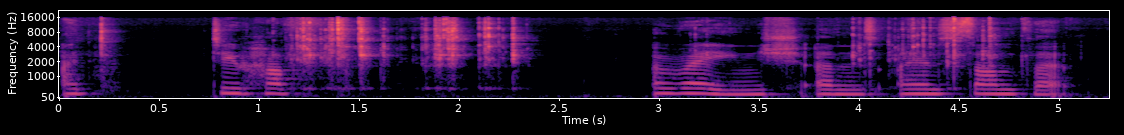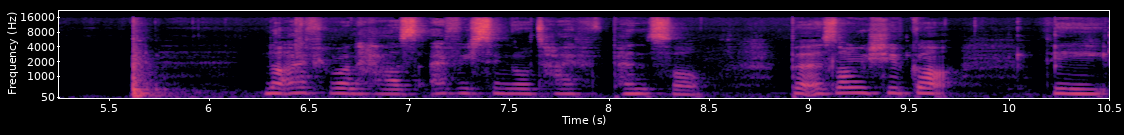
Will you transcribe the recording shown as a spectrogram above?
I do have a range and I understand that not everyone has every single type of pencil, but as long as you've got the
